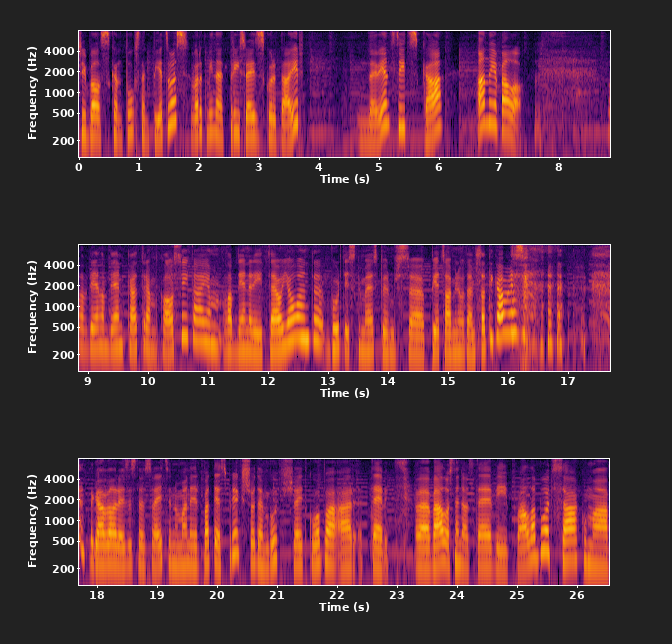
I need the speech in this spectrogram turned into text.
šī balss skan pulksten piecos. Varat minēt trīs reizes, kura tā ir. Neviens cits kā Anija Palo. Labdien, labdien katram klausītājam. Labdien arī tev, Jolanta. Burtiski mēs pirms uh, piecām minūtēm satikāmies. Tā kā vēlreiz es tevi sveicinu, man ir patiesa prieks šodien būt šeit kopā ar tevi. Vēlos nedaudz tevi palabot. Sākumā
